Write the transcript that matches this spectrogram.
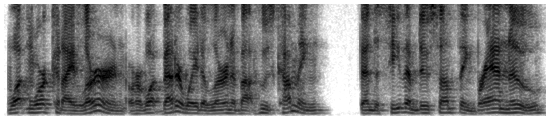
what more could I learn or what better way to learn about who's coming than to see them do something brand new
